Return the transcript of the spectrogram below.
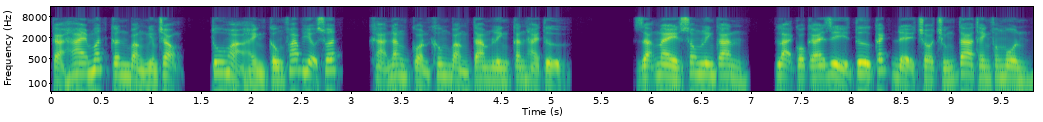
cả hai mất cân bằng nghiêm trọng, tu hỏa hành công pháp hiệu suất, khả năng còn không bằng tam linh căn hải tử. Dạng này song linh căn, lại có cái gì tư cách để cho chúng ta thanh phong môn,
